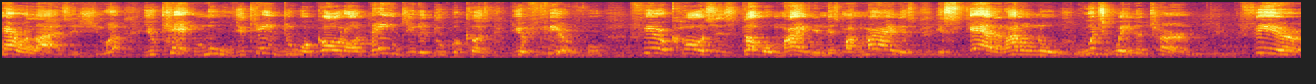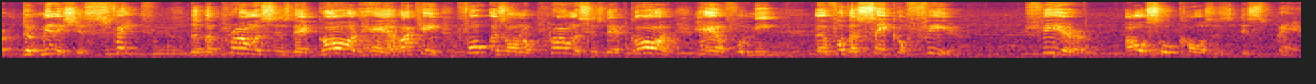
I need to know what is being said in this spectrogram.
paralyzes you. Uh, you can't move. You can't do what God ordained you to do because you're fearful. Fear causes double-mindedness. My mind is, is scattered. I don't know which way to turn. Fear diminishes faith. The, the promises that God have, I can't focus on the promises that God have for me uh, for the sake of fear. Fear also causes despair.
